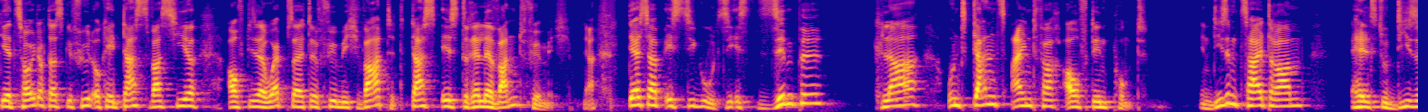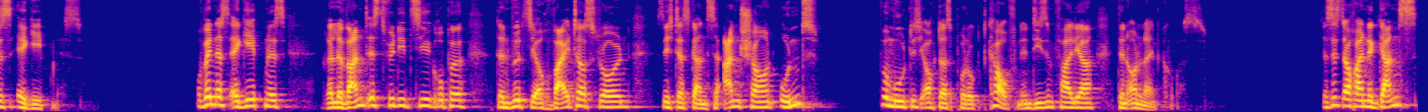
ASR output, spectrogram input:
die erzeugt auch das Gefühl, okay, das, was hier auf dieser Webseite für mich wartet, das ist relevant für mich. Ja, deshalb ist sie gut. Sie ist simpel, klar und ganz einfach auf den Punkt. In diesem Zeitrahmen erhältst du dieses Ergebnis. Und wenn das Ergebnis relevant ist für die Zielgruppe, dann wird sie auch weiter scrollen, sich das Ganze anschauen und vermutlich auch das Produkt kaufen. In diesem Fall ja den Online-Kurs. Das ist auch eine ganz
